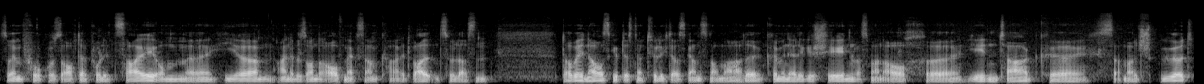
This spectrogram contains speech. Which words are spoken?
so im Fokus auch der Polizei, um äh, hier eine besondere Aufmerksamkeit walten zu lassen. Darüber hinaus gibt es natürlich das ganz normale kriminelle Geschehen, was man auch äh, jeden Tag, ich sag mal, spürt.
